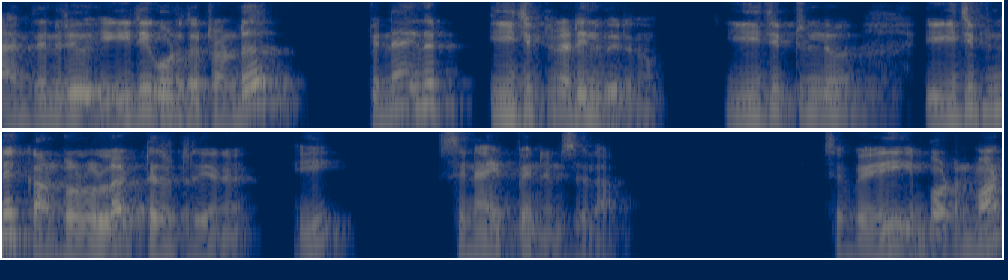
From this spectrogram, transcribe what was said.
ആൻഡ് ഇതിനൊരു ഏരിയ കൊടുത്തിട്ടുണ്ട്. പിന്നെ ഇത് ഈജിപ്തിന്റെ ഇടയിൽ വരുന്നു. ഈജിപ്തിൽ ഈജിപ്തിന്റെ കൺട്രോളുള്ള ടെറിട്ടറിയാണ് ഈ Sinai peninsula. It's a very important one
